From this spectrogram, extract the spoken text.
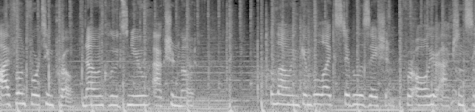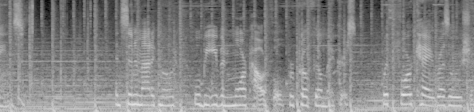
iPhone 14 Pro now includes new Action Mode, allowing gimbal like stabilization for all your action scenes. And Cinematic Mode will be even more powerful for pro filmmakers, with 4K resolution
